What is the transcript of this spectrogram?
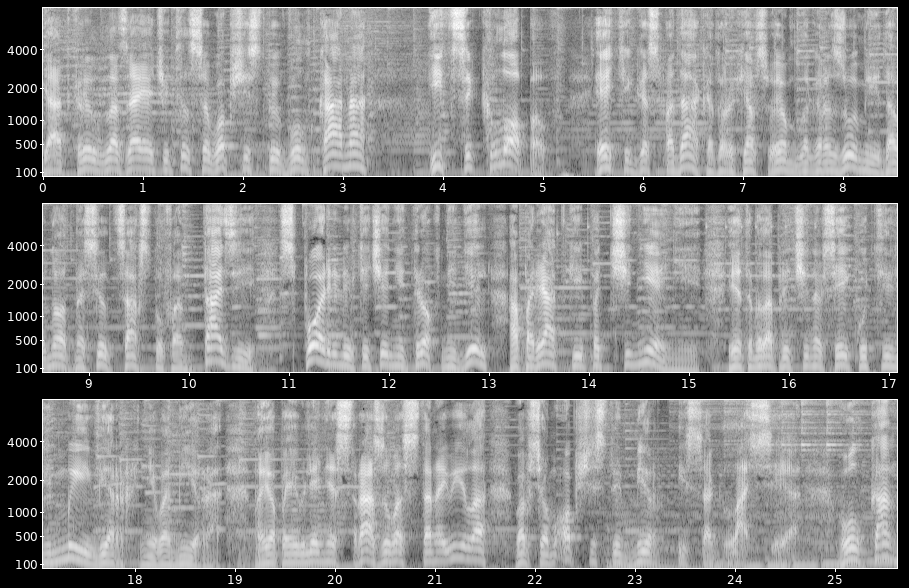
Я открыл глаза и очутился в обществе вулкана и циклопов — эти господа, которых я в своем благоразумии давно относил к царству фантазии, спорили в течение трех недель о порядке и подчинении, и это была причина всей кутерьмы верхнего мира. Мое появление сразу восстановило во всем обществе мир и согласие. Вулкан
